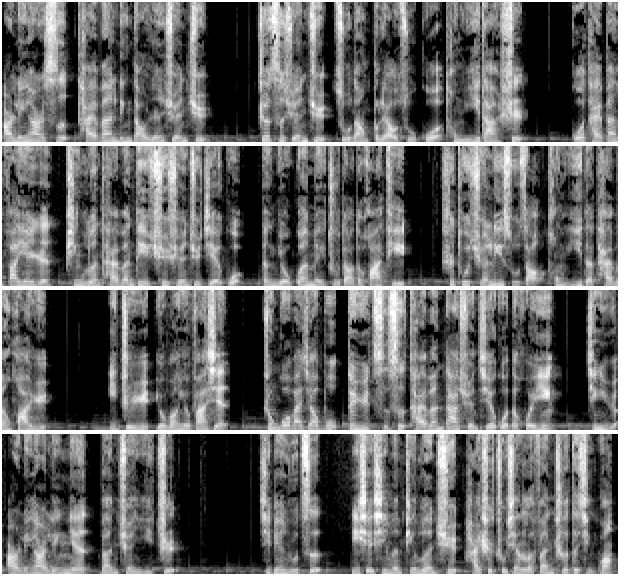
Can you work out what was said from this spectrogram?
二零二四台湾领导人选举，这次选举阻挡不了祖国统一大势。国台办发言人评论台湾地区选举结果等由官媒主导的话题，试图全力塑造统一的台湾话语，以至于有网友发现，中国外交部对于此次台湾大选结果的回应，竟与2020年完全一致。即便如此，一些新闻评论区还是出现了翻车的情况。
